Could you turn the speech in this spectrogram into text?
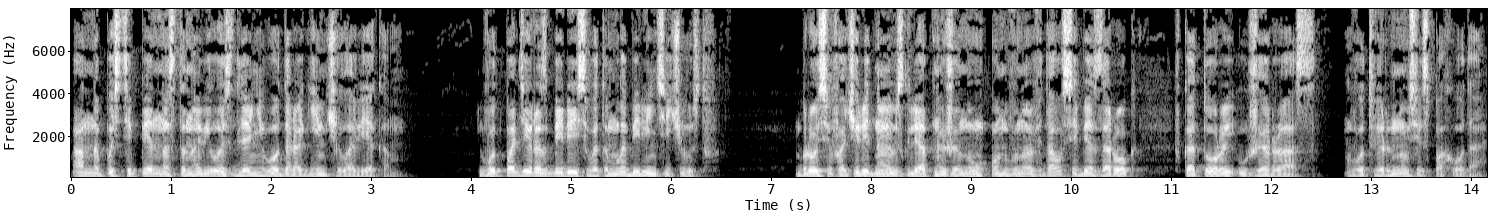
Анна постепенно становилась для него дорогим человеком. Вот поди разберись в этом лабиринте чувств. Бросив очередной взгляд на жену, он вновь дал себе зарок, в который уже раз. Вот вернусь из похода.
